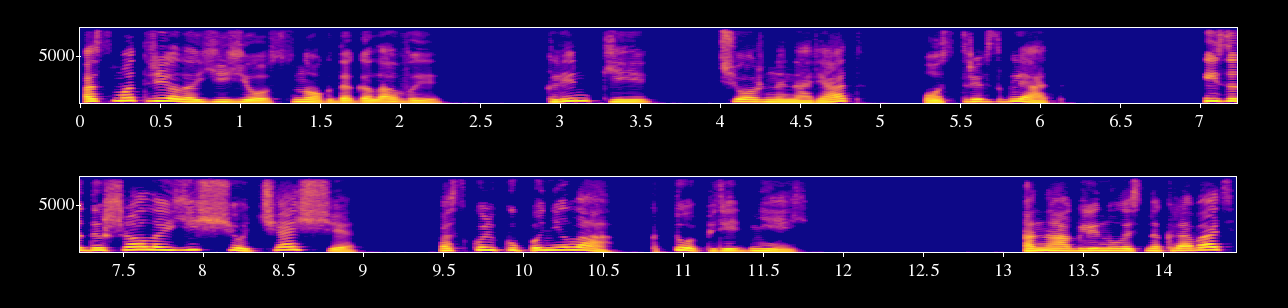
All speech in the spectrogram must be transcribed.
осмотрела ее с ног до головы. Клинки, черный наряд, острый взгляд и задышала еще чаще, поскольку поняла, кто перед ней. Она оглянулась на кровать,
